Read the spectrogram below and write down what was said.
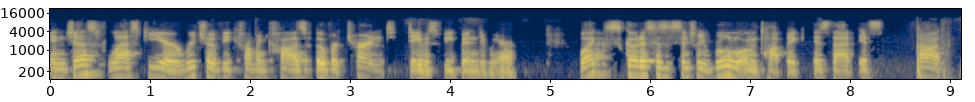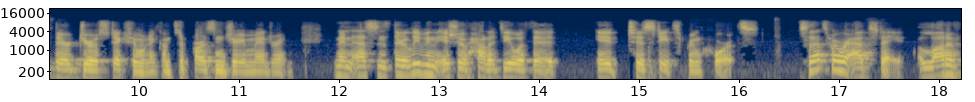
And just last year, Rucho v. Common Cause overturned Davis v. Bandemer. What SCOTUS has essentially ruled on the topic is that it's not their jurisdiction when it comes to partisan gerrymandering. And in essence, they're leaving the issue of how to deal with it, it to state Supreme Courts. So that's where we're at today. A lot of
